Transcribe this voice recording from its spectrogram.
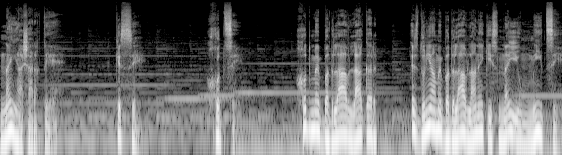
नई आशा रखते हैं। किससे? खुद से। खुद में बदलाव लाकर, इस दुनिया में बदलाव लाने की इस नई उम्मीद से।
